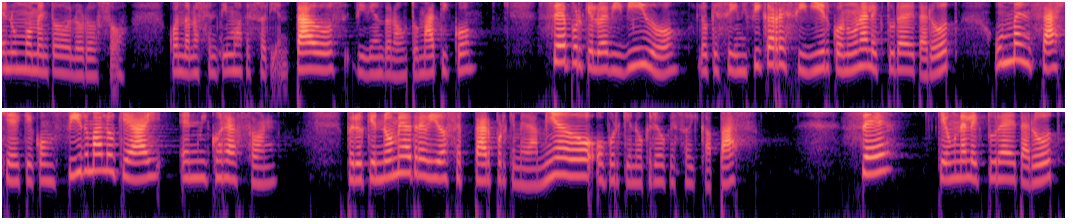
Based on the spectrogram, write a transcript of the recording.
en un momento doloroso, cuando nos sentimos desorientados, viviendo en automático. Sé porque lo he vivido lo que significa recibir con una lectura de tarot un mensaje que confirma lo que hay en mi corazón pero que no me he atrevido a aceptar porque me da miedo o porque no creo que soy capaz. Sé que una lectura de tarot,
